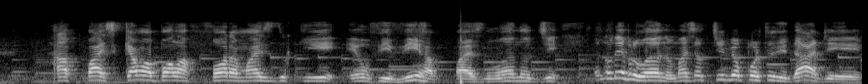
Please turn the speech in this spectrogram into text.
Rapaz, quer uma bola fora mais do que eu vivi, rapaz, no ano de. Eu não lembro o ano, mas eu tive a oportunidade,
